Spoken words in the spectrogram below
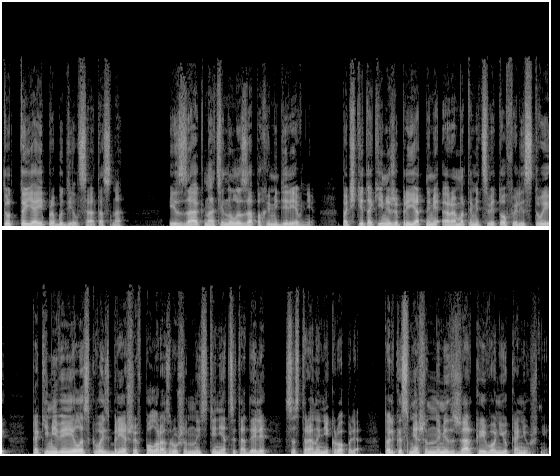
Тут-то я и пробудился ото сна. Из-за окна тянуло запахами деревни, почти такими же приятными ароматами цветов и листвы, какими веяло сквозь бреши в полуразрушенной стене цитадели со стороны некрополя, только смешанными с жаркой вонью конюшни.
